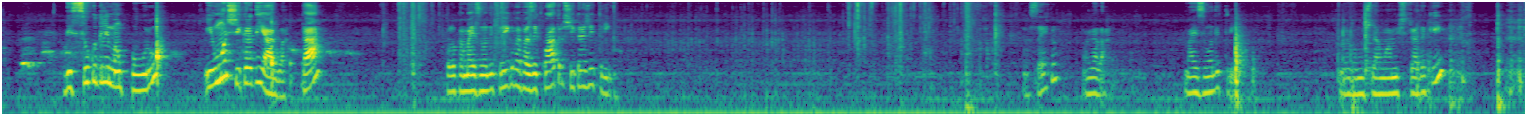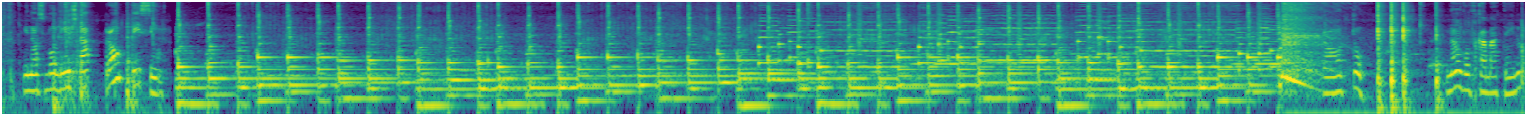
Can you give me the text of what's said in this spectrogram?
de suco de limão puro e uma xícara de água, tá? Colocar mais uma de trigo, vai fazer quatro xícaras de trigo. Tá certo? Olha lá. Mais uma de trigo. Agora vamos dar uma misturada aqui. E nosso bolinho está prontíssimo. Pronto. Não vou ficar batendo.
